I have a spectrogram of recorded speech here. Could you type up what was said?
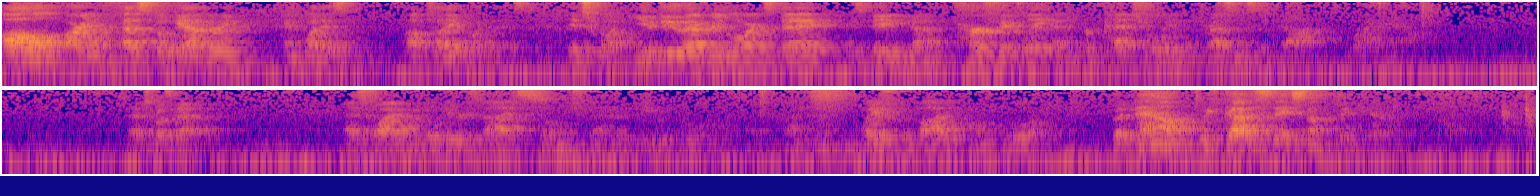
All are in a festal gathering. And what is it? I'll tell you what it is. It's what you do every Lord's Day is being done perfectly and perpetually in the presence of God right now. That's what's happening. That's why when believers die, it's so much better to be with the Lord. Right? Away from the body, home with the Lord. But now we've got to say something here.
